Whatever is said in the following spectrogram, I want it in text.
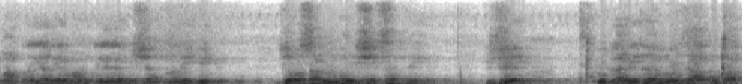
मात्र या निर्माण केलेल्या विषयातनं देखील जेव्हा सामीलभाई शेख साधले की जे कुठलाही धर्म जात पात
